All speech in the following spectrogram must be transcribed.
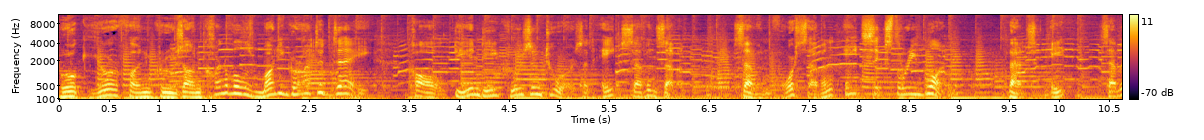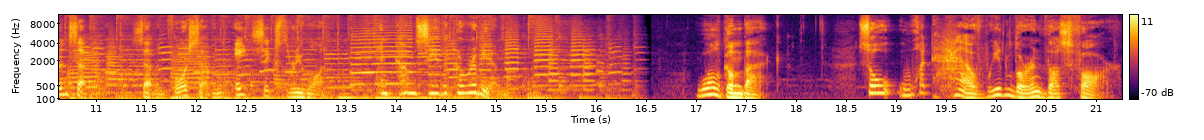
Book your fun cruise on Carnival's Mardi Gras today. Call D&D Cruise and Tours at 877-747-8631. That's 877-747-8631 and come see the Caribbean. Welcome back. So, what have we learned thus far?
